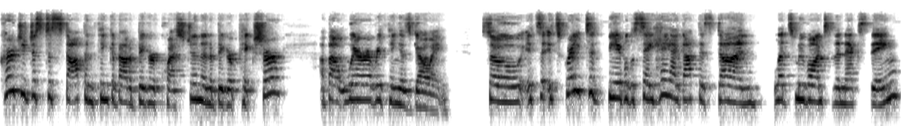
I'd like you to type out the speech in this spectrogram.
encourage you just to stop and think about a bigger question and a bigger picture about where everything is going. So it's it's great to be able to say, "Hey, I got this done. Let's move on to the next thing."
